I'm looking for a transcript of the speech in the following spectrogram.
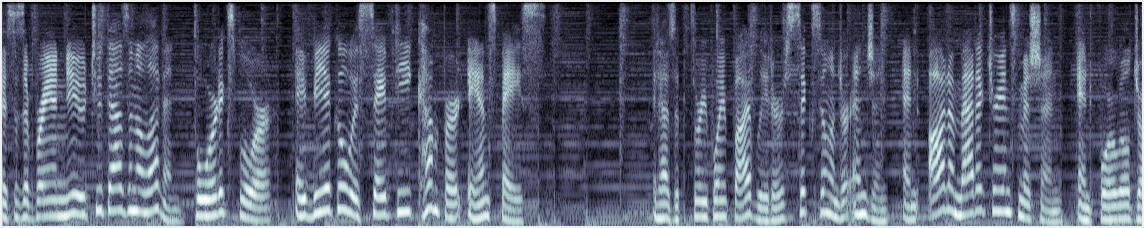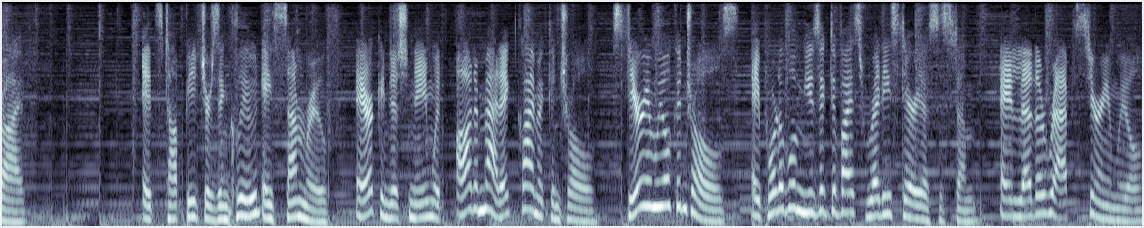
This is a brand new 2011 Ford Explorer, a vehicle with safety, comfort, and space. It has a 3.5 liter six cylinder engine, an automatic transmission, and four wheel drive. Its top features include a sunroof, air conditioning with automatic climate control, steering wheel controls, a portable music device ready stereo system, a leather wrapped steering wheel,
